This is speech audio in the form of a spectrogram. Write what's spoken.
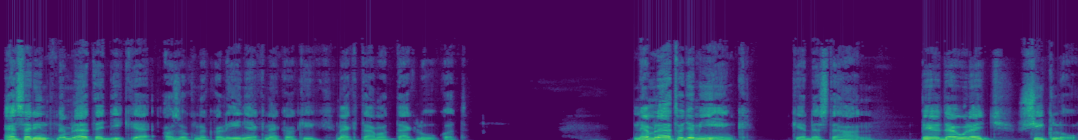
E szerint nem lehet egyike azoknak a lényeknek, akik megtámadták Lúkot. Nem lehet, hogy a miénk? kérdezte Hán. Például egy sikló.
